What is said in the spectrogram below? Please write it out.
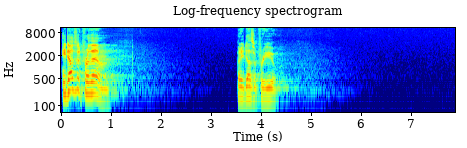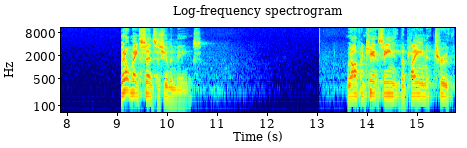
He does it for them, but he does it for you. We don't make sense as human beings. We often can't see the plain truth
